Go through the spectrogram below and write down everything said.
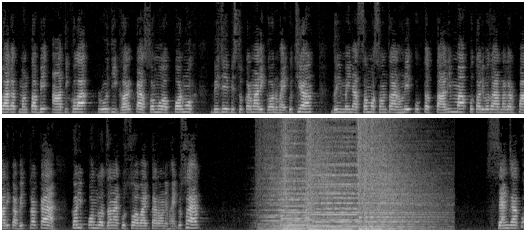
स्वागत मन्तव्य आदि खोला रोजी घरका समूह प्रमुख विजय विश्वकर्माले गर्नुभएको थियो। दुई महिनासम्म सञ्चालन हुने उक्त तालिममा पुतली बजार नगरपालिका भित्रका करिब पन्ध्र जनाको सहभागिता रहने भएको छ। स्याङ्जाको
